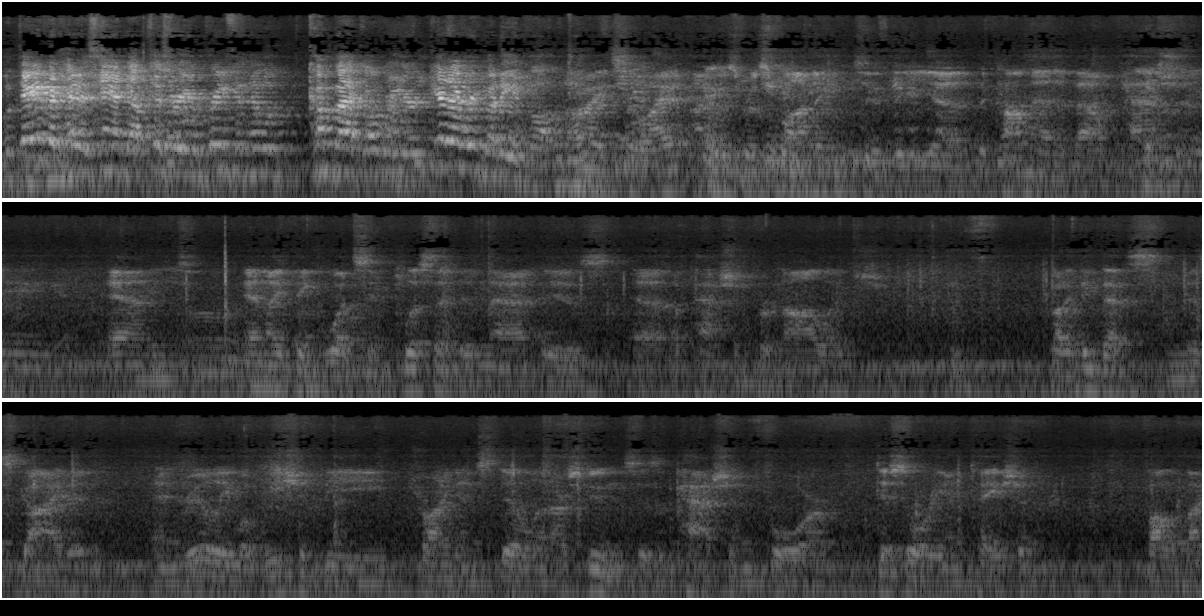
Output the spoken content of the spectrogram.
Well, David had his hand up just very brief, and then we'll come back over here. Get everybody involved. All right, so I, I was responding to the, uh, the comment about passion. And, and I think what's implicit in that is uh, a passion for knowledge. But I think that's misguided. And really what we should be trying to instill in our students is a passion for disorientation, followed by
